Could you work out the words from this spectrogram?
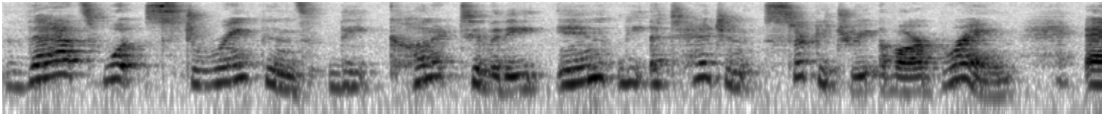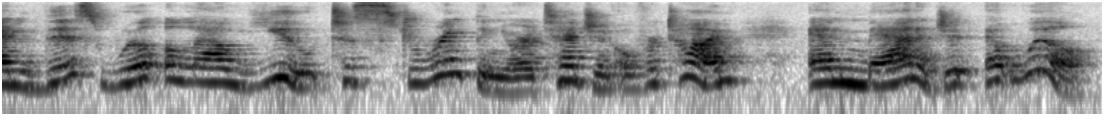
That's what strengthens the connectivity in the attention circuitry of our brain, and this will allow you to strengthen your attention over time and manage it at will.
